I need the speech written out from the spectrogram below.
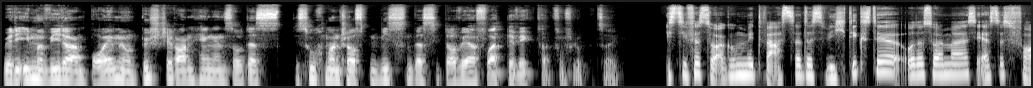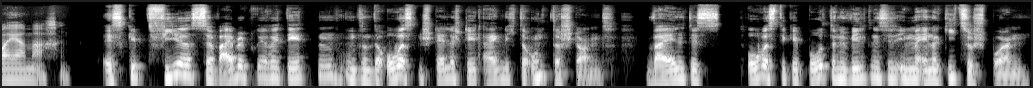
würde ich immer wieder an Bäume und Büsche ranhängen, sodass die Suchmannschaften wissen, dass sich da wer fortbewegt hat vom Flugzeug. Ist die Versorgung mit Wasser das Wichtigste oder soll man als erstes Feuer machen? Es gibt vier Survival-Prioritäten und an der obersten Stelle steht eigentlich der Unterstand, weil das oberste Gebot in der Wildnis ist immer Energie zu sparen.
